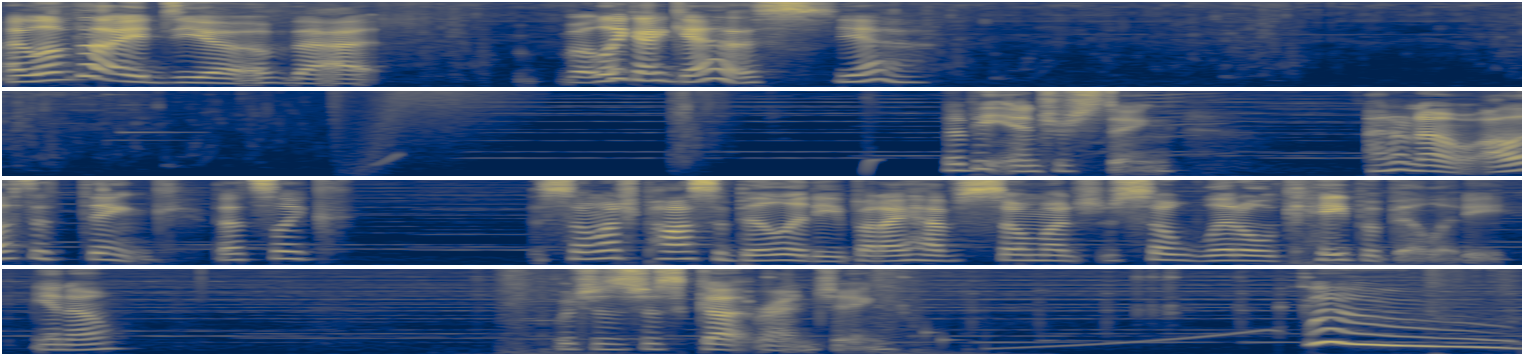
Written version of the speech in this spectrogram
I love the idea of that. But like, I guess, yeah. That'd be interesting. I don't know. I'll have to think. That's like so much possibility, but I have so much, so little capability, you know? Which is just gut wrenching. Woo!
